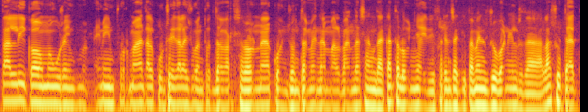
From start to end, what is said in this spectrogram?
tal com us hem informat, el Consell de la Joventut de Barcelona, conjuntament amb el Banc de Sang de Catalunya i diferents equipaments juvenils de la ciutat,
